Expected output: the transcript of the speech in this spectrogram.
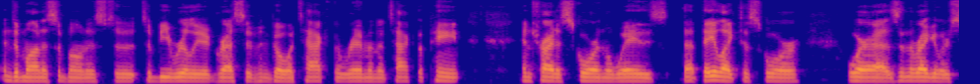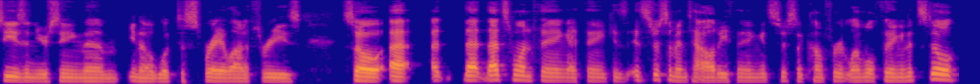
and Domantas Sabonis to to be really aggressive and go attack the rim and attack the paint and try to score in the ways that they like to score. Whereas in the regular season, you're seeing them, you know, look to spray a lot of threes. So uh, uh, that that's one thing I think is it's just a mentality thing. It's just a comfort level thing, and it's still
